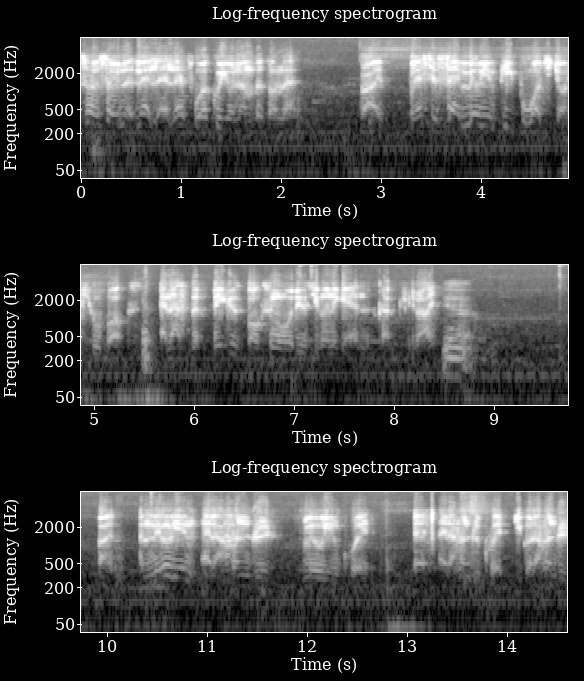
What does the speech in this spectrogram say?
So, so let, let, let, let's work with your numbers on that. Right, let's just say a million watch Joshua Box, and that's the biggest boxing audience you're going to get in this country, right? Yeah. Right, a million at a hundred million quid. That's at a hundred quid. You got a hundred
